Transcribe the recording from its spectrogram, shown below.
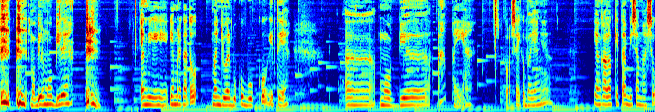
mobil-mobil ya yang di yang mereka tuh menjual buku-buku gitu ya. Uh, mobil apa ya? Kalau saya kebayangnya yang kalau kita bisa masuk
